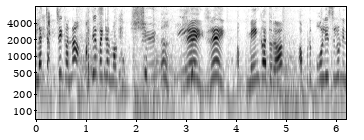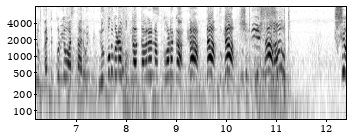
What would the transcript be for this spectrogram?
ఇలా చచ్చే కన్నా అదే బెటర్ మాకు. రే రే మేం కాదురా. అప్పుడు పోలీసులు నిన్ను వెతుక్కుంటూ వస్తారు. నువ్వు కూడా బుక్ అవుతావరా నా కొడక? దా దా దా. దా. షూ.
